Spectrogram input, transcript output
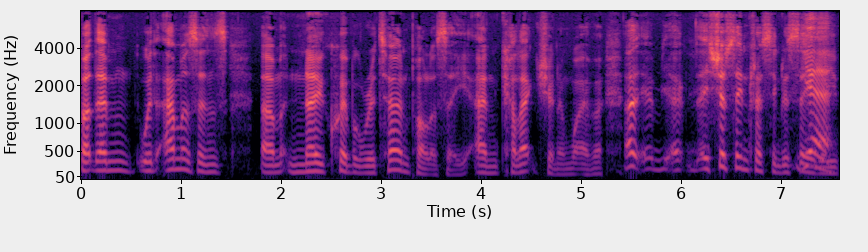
But then with Amazon's um, no quibble return policy and collection and whatever. Uh, uh, it's just interesting to see. Yeah. The,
